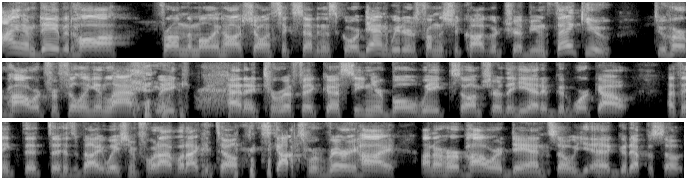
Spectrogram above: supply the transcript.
I am David Haugh from the Mully Haugh Show on 6 7 The Score. Dan Wiederer is from the Chicago Tribune. Thank you to Herb Howard for filling in last week. had a terrific uh, Senior Bowl week, so I'm sure that he had a good workout. I think that uh, his evaluation, for what I what I could tell, scouts were very high on a Herb Howard, Dan. So yeah, good episode.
